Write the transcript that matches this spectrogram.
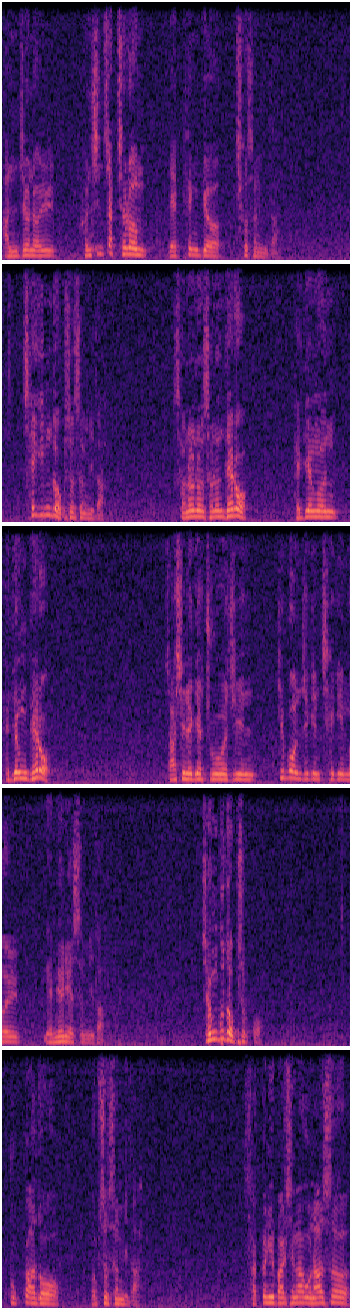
안전을 헌신짝처럼 내팽겨 쳤습니다. 책임도 없었습니다. 선언은 선언대로, 해경은 해경대로 자신에게 주어진 기본적인 책임을 외면했습니다. 정부도 없었고, 국가도 없었습니다. 사건이 발생하고 나서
